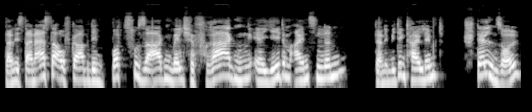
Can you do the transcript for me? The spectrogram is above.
dann ist deine erste Aufgabe, dem Bot zu sagen, welche Fragen er jedem Einzelnen, der an dem Meeting teilnimmt, stellen soll,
